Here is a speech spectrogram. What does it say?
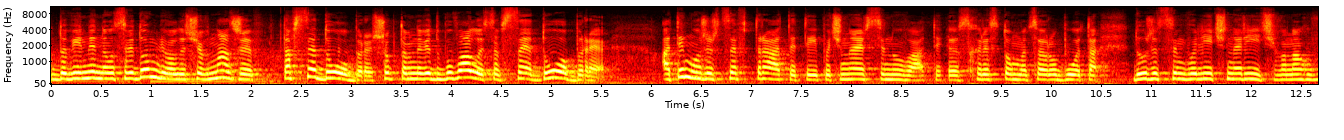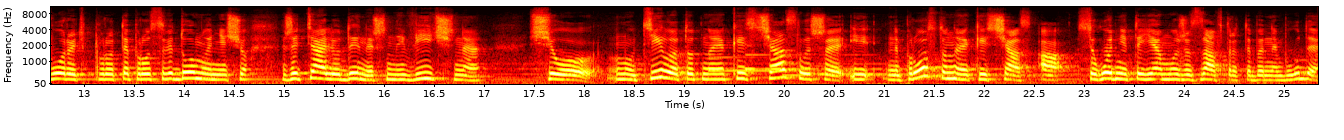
до війни не усвідомлювали, що в нас же та все добре, щоб там не відбувалося, все добре. А ти можеш це втратити і починаєш цінувати. З Христом ця робота дуже символічна річ. Вона говорить про те, про усвідомлення, що життя людини ж не вічне, що ну, тіло тут на якийсь час лише, і не просто на якийсь час, а сьогодні ти є, може завтра тебе не буде.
